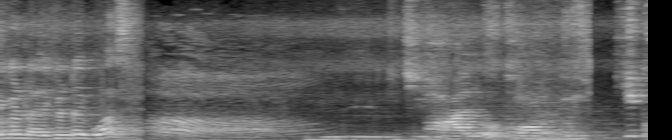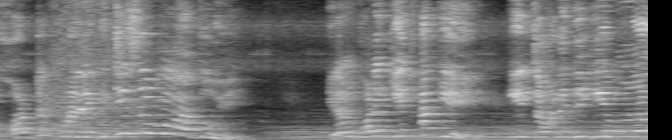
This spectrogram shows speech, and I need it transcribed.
এখানটা এখানটায় বস ভালো কি ঘরটা করে রেখেছিস রে মা তুই? এরকম ঘরে কে থাকে? এই চারিদিকে মনে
